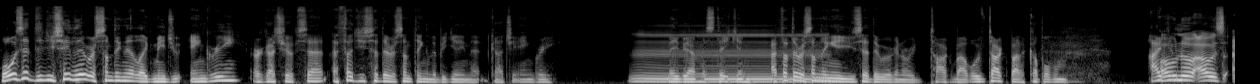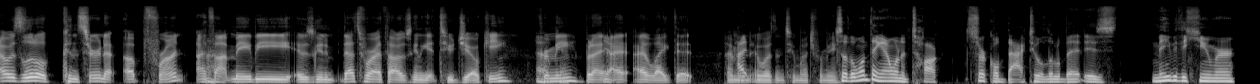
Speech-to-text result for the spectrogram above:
What was it? Did you say there was something that like made you angry or got you upset? I thought you said there was something in the beginning that got you angry. Maybe I'm mistaken. I thought there was something you said that we were going to talk about. We've talked about a couple of them. I oh did- no, I was I was a little concerned up front. I Uh-huh. thought maybe it was going to. That's where I thought it was going to get too jokey for me, but I, Yeah. I I liked it. I mean, I- it wasn't too much for me. So the one thing I want to talk circle back to a little bit is maybe the humor,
